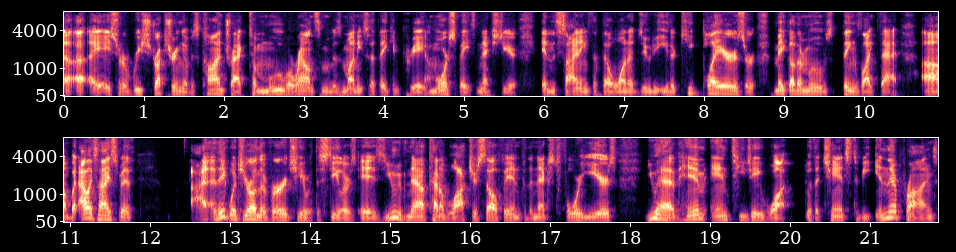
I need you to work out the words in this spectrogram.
a, a, a, sort of restructuring of his contract to move around some of his money so that they can create yeah. more space next year in the signings that they'll want to do to either keep players or make other moves, things like that. Um, but Alex Highsmith I think what you're on the verge here with the Steelers is you've now kind of locked yourself in for the next four years. You have him and TJ Watt with a chance to be in their primes,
